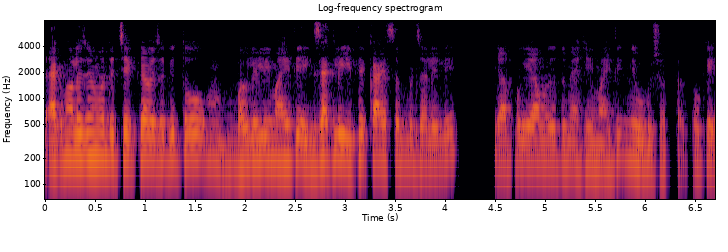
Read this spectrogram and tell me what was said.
ॲक्नॉलेजमेंटमध्ये चेक करायचं की तो भरलेली माहिती एक्झॅक्टली इथे काय सबमिट झालेली आहे या यामध्ये तुम्ही अशी माहिती निवडू शकतात ओके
